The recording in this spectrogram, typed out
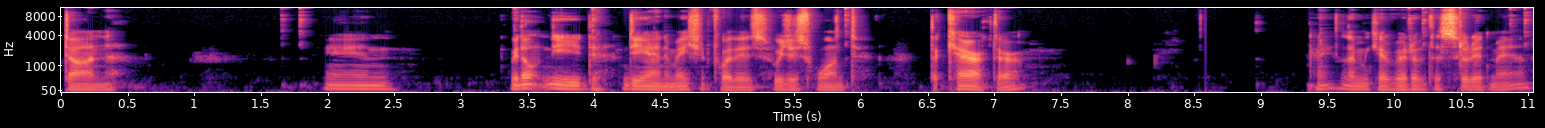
done. And we don't need the animation for this, we just want the character. Okay, let me get rid of the suited man.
